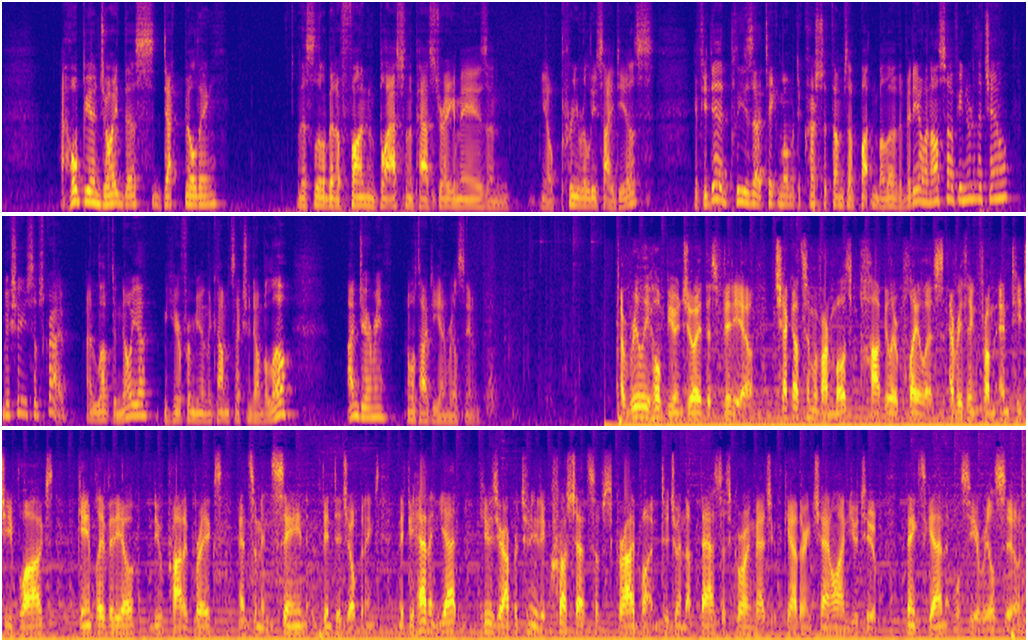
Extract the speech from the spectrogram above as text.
I hope you enjoyed this deck building this little bit of fun blast from the past Dragon Maze and you know pre-release ideas. If you did, please uh, take a moment to crush the thumbs up button below the video. And also, if you're new to the channel, make sure you subscribe. I'd love to know you and hear from you in the comment section down below. I'm Jeremy, and we'll talk to you again real soon. I really hope you enjoyed this video. Check out some of our most popular playlists, everything from MTG vlogs gameplay video, new product breaks, and some insane vintage openings. And if you haven't yet, here's your opportunity to crush that subscribe button to join the fastest growing Magic the Gathering channel on YouTube. Thanks again, and we'll see you real soon.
